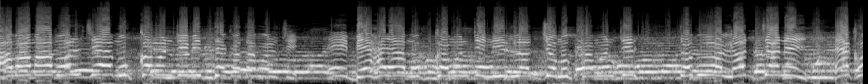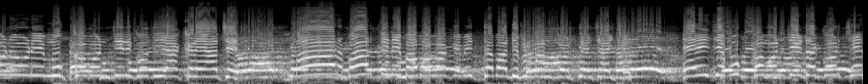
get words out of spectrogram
বাবা মা বলছে মুখ্যমন্ত্রী মিথ্যে কথা বলছে। এই বেহায়া মুখ্যমন্ত্রী নির্লজ্জ মুখ্যমন্ত্রীর তবুও লজ্জা নেই। এখনও উনি মুখ্যমন্ত্রীর গদি আঁকড়ে আছে বারবার তিনি বাবা মাকে মিথ্যাবাদী প্রমাণ করতে চাইছেন। এই যে মুখ্যমন্ত্রী এটা করছেন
